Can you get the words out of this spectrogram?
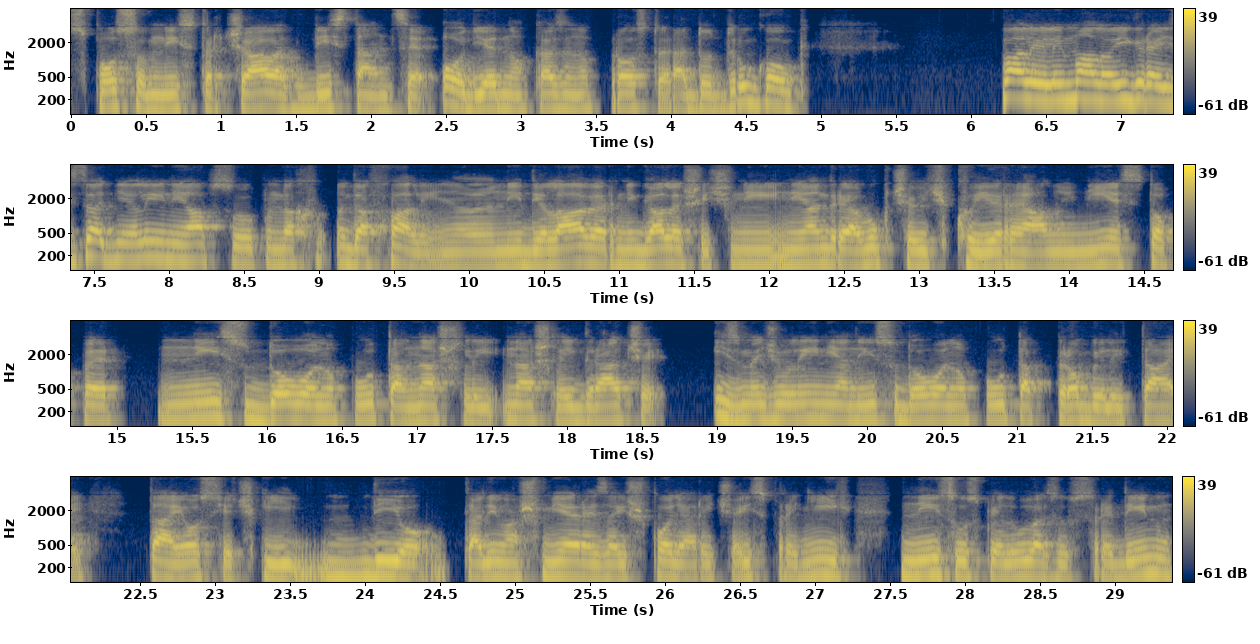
sposobni istrčavati distance od jednog kaznenog prostora do drugog. Fali li malo igre iz zadnje linije? Apsolutno da, da fali. E, ni Dilaver, ni Galešić, ni, ni Andrija Vukčević koji realno i nije stoper, nisu dovoljno puta našli, našli igrače između linija, nisu dovoljno puta probili taj, taj osječki dio kad imaš mjere za Išpoljarića ispred njih, nisu uspjeli ulaziti u sredinu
